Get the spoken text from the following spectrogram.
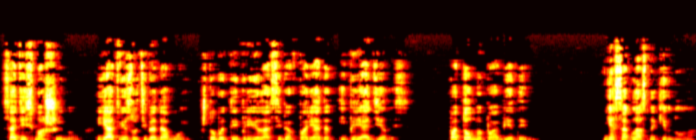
Садись в машину. Я отвезу тебя домой, чтобы ты привела себя в порядок и переоделась. Потом мы пообедаем». Я согласно кивнула,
